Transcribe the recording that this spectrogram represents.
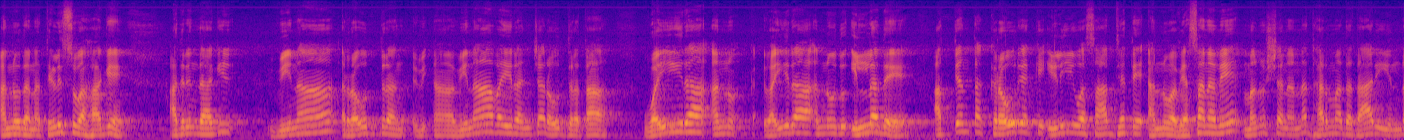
ಅನ್ನೋದನ್ನು ತಿಳಿಸುವ ಹಾಗೆ ಅದರಿಂದಾಗಿ ವಿನಾ ರೌದ್ರ ವಿನಾ ವೈರಂಚ ರೌದ್ರತ. ವೈರ ಅನ್ನು, ವೈರ ಅನ್ನುವುದು ಇಲ್ಲದೆ ಅತ್ಯಂತ ಕ್ರೌರ್ಯಕ್ಕೆ ಇಳಿಯುವ ಸಾಧ್ಯತೆ ಅನ್ನುವ ವ್ಯಸನವೇ ಮನುಷ್ಯನನ್ನು ಧರ್ಮದ ದಾರಿಯಿಂದ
